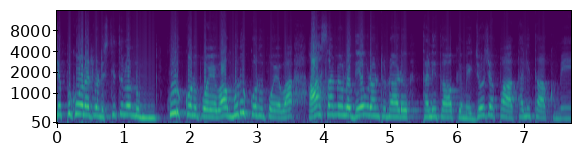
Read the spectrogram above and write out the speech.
చెప్పుకోనటువంటి స్థితిలో నువ్వు కూర్కొని పోయావా మునుక్కొని పోయావా? ఆ సమయంలో దేవుడు అంటున్నాడు తలితాకుమి జోజప్ప తలితాకుమి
